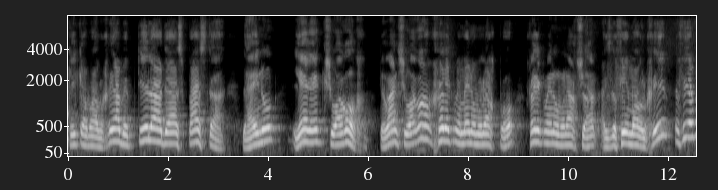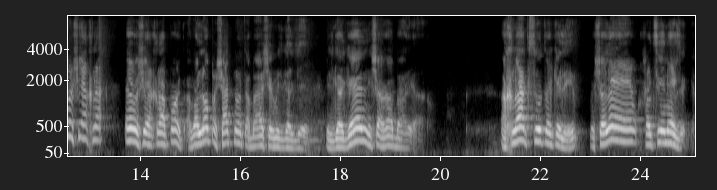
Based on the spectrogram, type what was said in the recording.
קיקרא מרחיע בפתילה דאספסתא, דהיינו ירק שהוא ארוך, כיוון שהוא ארוך חלק ממנו מונח פה, חלק ממנו מונח שם, אז לפי מה הולכים? לפי איפה שהיא אכלה. איפה שהיא אכלה פה, אבל לא פשטנו את הבעיה של מתגלגל. מתגלגל נשארה בעיה. אכלה כסות וכלים, משלם חצי נזק.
